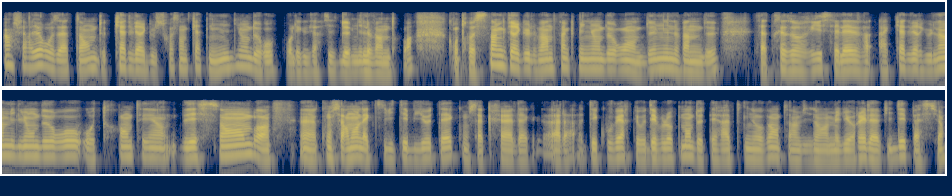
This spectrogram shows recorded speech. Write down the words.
inférieur aux attentes de 4,64 millions d'euros pour l'exercice 2023 contre 5,25 millions d'euros en 2022. Sa trésorerie s'élève à 4,1 millions d'euros au 31 décembre. Euh, concernant l'activité biotech consacrée à la, découverte et au développement de thérapies innovantes hein, visant à améliorer la vie des patients,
